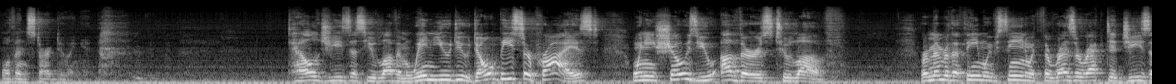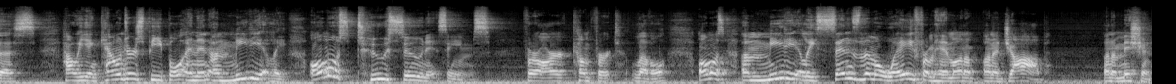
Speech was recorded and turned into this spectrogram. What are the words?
Well, then start doing it. Tell Jesus you love him. When you do, don't be surprised when he shows you others to love. Remember the theme we've seen with the resurrected Jesus, how he encounters people and then immediately, almost too soon it seems for our comfort level, almost immediately sends them away from him on a, on a job, on a mission.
